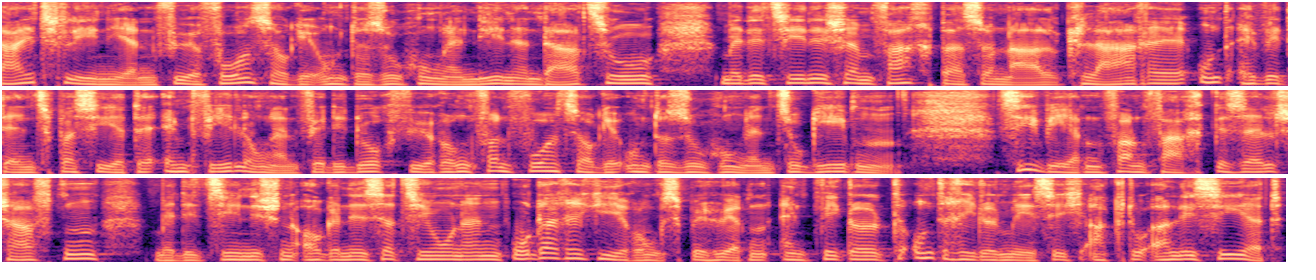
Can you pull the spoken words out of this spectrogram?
Leitlinien für Vorsorgeuntersuchungen dienen dazu, medizinischem Fachpersonal klare und evidenzbasierte Empfehlungen für die Durchführung von Vorsorgeuntersuchungen zu geben. Sie werden von Fachgesellschaften, medizinischen Organisationen oder Regierungsbehörden entwickelt und regelmäßig aktualisiert,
